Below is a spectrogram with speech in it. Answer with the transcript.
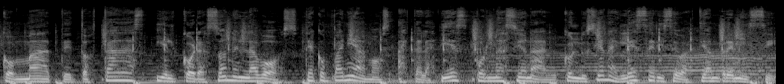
con mate, tostadas y el corazón en la voz. Te acompañamos hasta las 10 por Nacional con Luciana Glesser y Sebastián Remisi.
